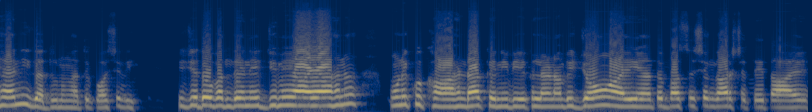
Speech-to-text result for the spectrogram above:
ਹੈ ਨਹੀਂਗਾ ਦੁਨੀਆ ਤੇ ਕੁਝ ਵੀ। ਵੀ ਜਦੋਂ ਬੰਦੇ ਨੇ ਜਿਵੇਂ ਆਇਆ ਹਨਾ, ਉਹਨੇ ਕੋਈ ਖਾ ਹੰਡਾ ਕੇ ਨਹੀਂ ਵੇਖ ਲੈਣਾ ਵੀ ਜੋ ਆਏ ਆ ਤੇ ਬਸ ਸੰਘਰਸ਼ ਤੇ ਤਾਂ ਆਏ।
